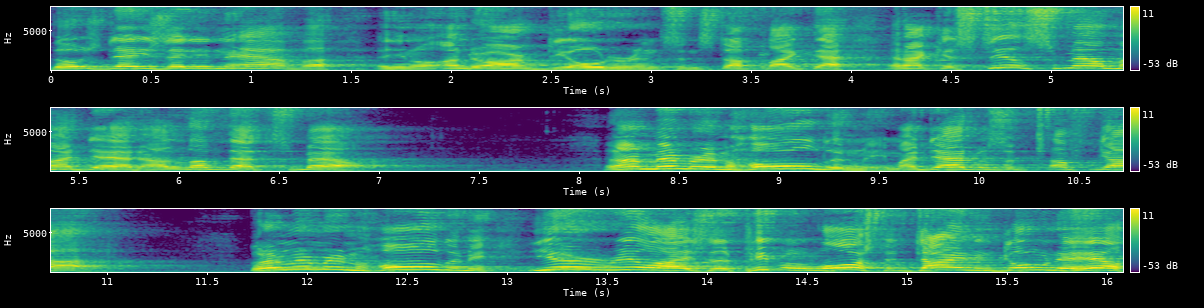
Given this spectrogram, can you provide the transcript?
Those days they didn't have, uh, you know, underarm deodorants and stuff like that. And I could still smell my dad. I love that smell. And I remember him holding me. My dad was a tough guy. But I remember him holding me. You ever realize that people are lost and dying and going to hell?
